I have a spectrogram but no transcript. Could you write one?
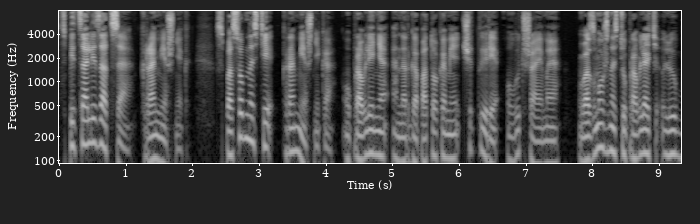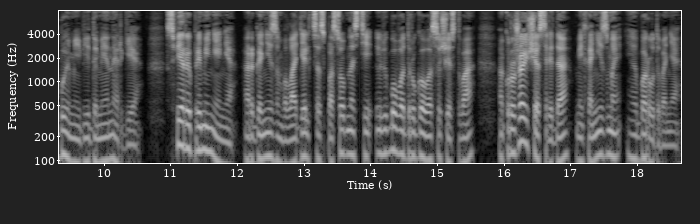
Специализация. Кромешник. Способности кромешника. Управление энергопотоками 4. Улучшаемое. Возможность управлять любыми видами энергии. Сферы применения. Организм владельца способности и любого другого существа. Окружающая среда, механизмы и оборудование.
